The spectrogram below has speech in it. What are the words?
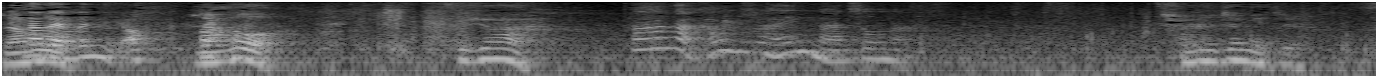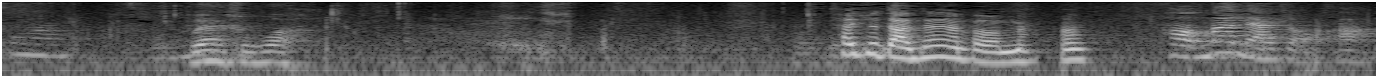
然后那得问你哦。然后出血，那咋看不出来你难受呢？全身真没劲儿，是吗？不爱说话。他去打针了，宝宝们啊！好，慢点走啊。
